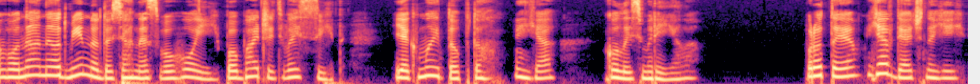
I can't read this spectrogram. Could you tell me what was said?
Вона неодмінно досягне свого і побачить весь світ, як ми, тобто я колись мріяла. Проте я вдячна їй,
